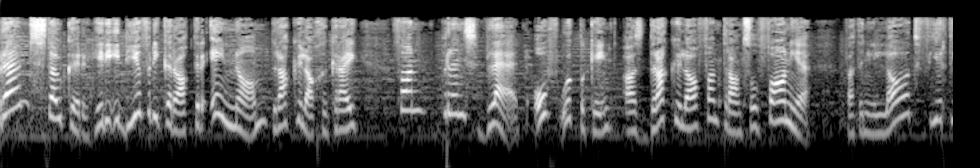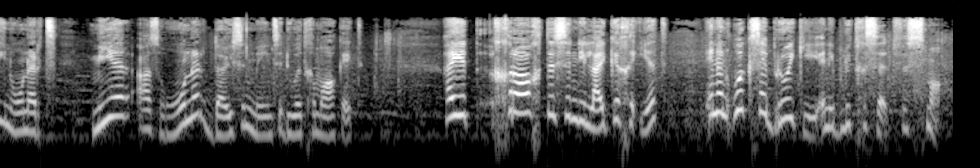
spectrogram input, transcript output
Bram Stoker het die idee vir die karakter en naam Dracula gekry van Prins Vlad of ook bekend as Dracula van Transilvanië wat in die laat 1400s meer as 100 000 mense doodgemaak het. Hy het graag tussen die lyke geëet en dan ook sy broodjie in die bloed gesit vir smaak.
